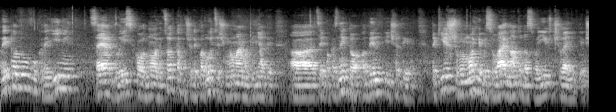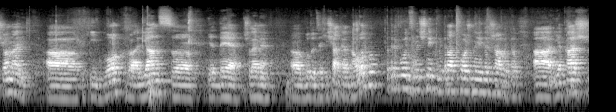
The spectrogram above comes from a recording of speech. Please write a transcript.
прикладу, в Україні це близько 1%, хоча декларується, що ми маємо підняти е, цей показник до 1,4. Такі ж вимоги висуває НАТО до своїх членів. Якщо навіть такий блок, альянс, е, де члени е, будуть захищати одна одну, потребують значних витрат кожної держави, то а, яка ж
